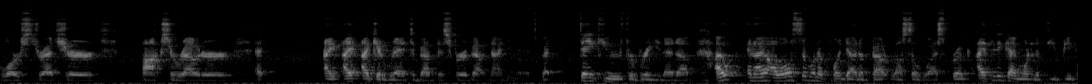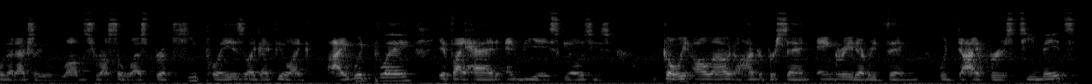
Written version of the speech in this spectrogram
floor stretcher, boxer router. I, I, I can rant about this for about 90 minutes, but thank you for bringing that up. I, and I also want to point out about Russell Westbrook. I think I'm one of the few people that actually loves Russell Westbrook. He plays like I feel like I would play if I had NBA skills. He's going all out 100%, angry at everything, would die for his teammates.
